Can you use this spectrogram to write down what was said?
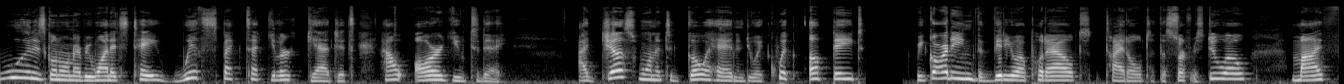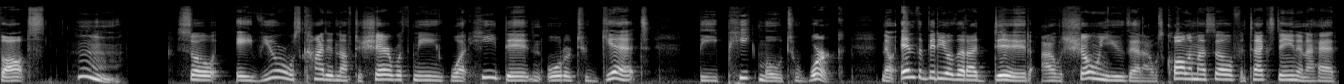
What is going on, everyone? It's Tay with SpecTechular Gadgets. How are you today? I just wanted to go ahead and do a quick update regarding the video I put out titled The Surface Duo My Thoughts. Hmm. So, a viewer was kind enough to share with me what he did in order to get the peek mode to work. Now, in the video that I did, I was showing you that I was calling myself and texting, and I had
